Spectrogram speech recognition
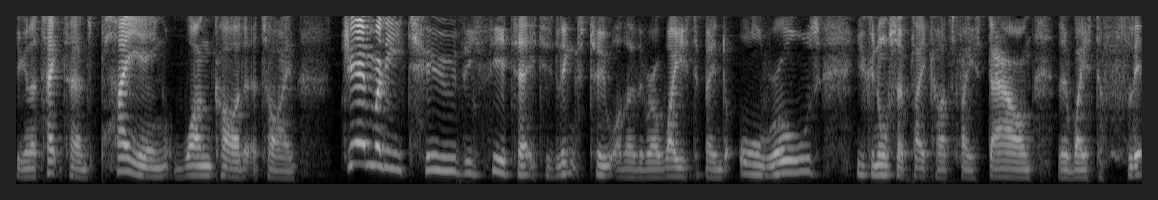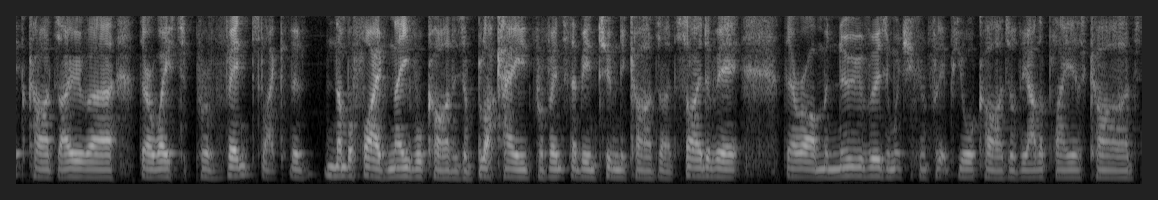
you're going to take turns playing one card at a time generally to the theatre it is linked to, although there are ways to bend all rules. You can also play cards face down, there are ways to flip cards over, there are ways to prevent, like the number five naval card is a blockade, prevents there being too many cards either side of it. There are manoeuvres in which you can flip your cards or the other player's cards.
